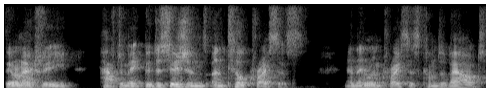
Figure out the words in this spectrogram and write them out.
they don't actually have to make good decisions until crisis and then when crisis comes about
